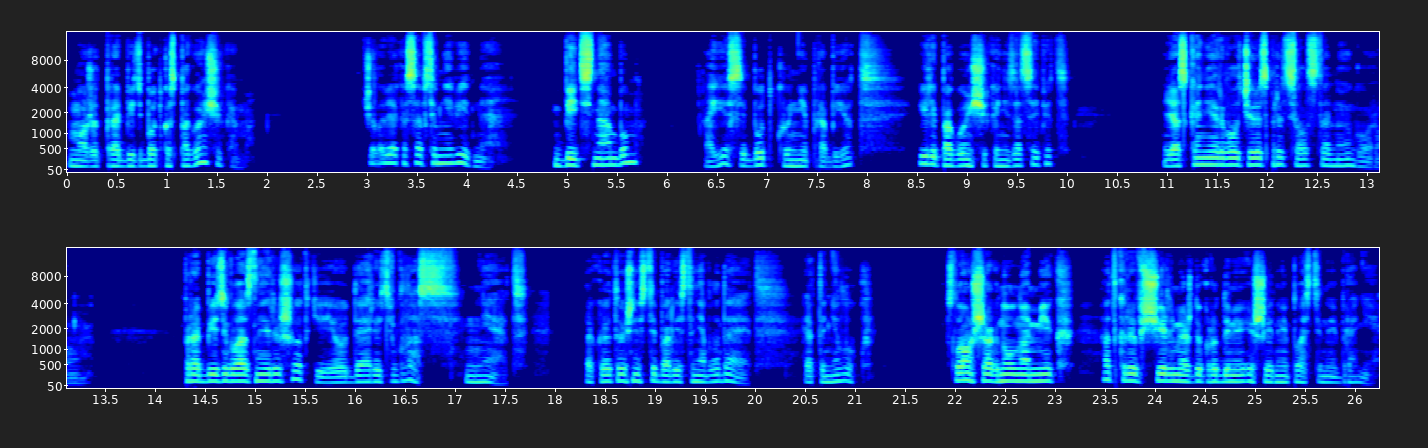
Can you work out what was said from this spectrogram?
Может, пробить будку с погонщиком?» Человека совсем не видно. Бить на бум? А если будку не пробьет или погонщика не зацепит? Я сканировал через прицел стальную гору. Пробить глазные решетки и ударить в глаз? Нет. Такой точности баллиста не обладает. Это не лук. Слон шагнул на миг, открыв щель между грудными и шейными пластинами брони.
